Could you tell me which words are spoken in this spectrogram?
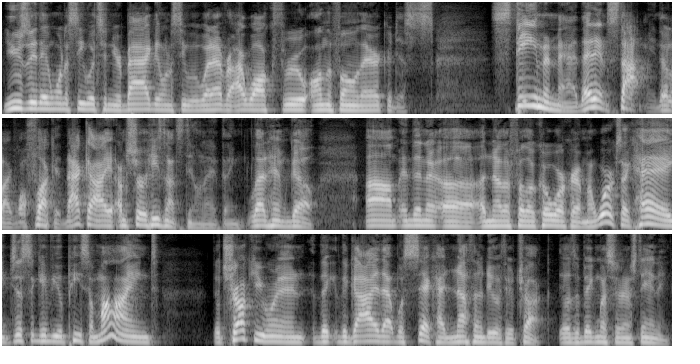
Usually they want to see what's in your bag. They want to see whatever. I walk through on the phone with Erica, just steaming mad. They didn't stop me. They're like, well, fuck it. That guy, I'm sure he's not stealing anything. Let him go. Um, and then uh, another fellow coworker at my work's like, hey, just to give you a peace of mind, the truck you were in, the, the guy that was sick had nothing to do with your truck. It was a big misunderstanding.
